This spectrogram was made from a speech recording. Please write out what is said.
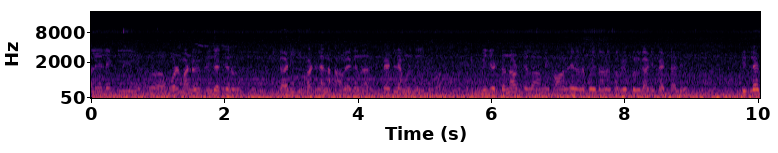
Call येयले की ओल्ड मांडवी ब्रिजाचेर ही गाडी जी फाटल्यान आहा वॅगनार ती पेटल्या म्हणून येयली कॉल इमिजिएट टर्नआउट केलो आमी पावले जाल्यार पळयता जाल्यार सगळी फूल गाडी पेट्टाली तितल्याच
